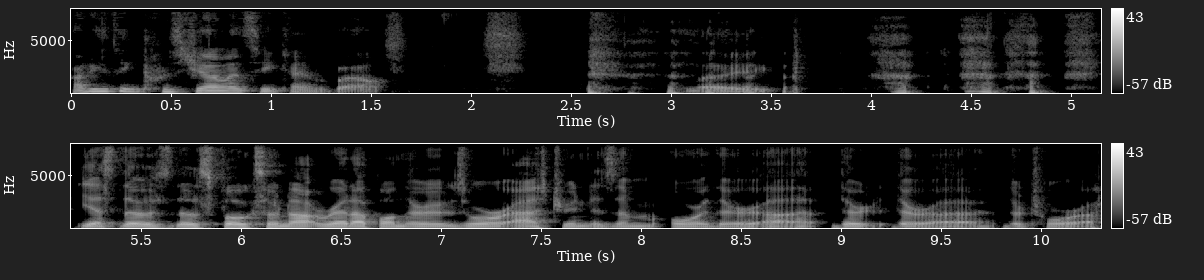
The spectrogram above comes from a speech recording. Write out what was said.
How do you think Christianity came about? Like, yes, those those folks are not read up on their Zoroastrianism or their uh, their their uh, their Torah,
